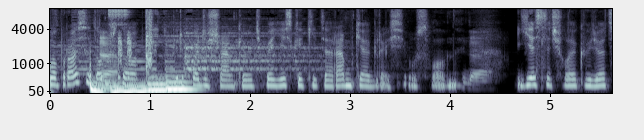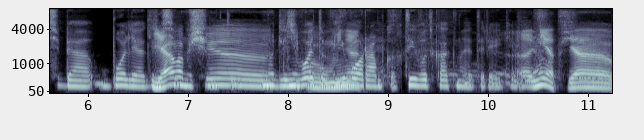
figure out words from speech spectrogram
вопрос о том, Да. что ты не переходишь рамки, у тебя есть какие-то рамки агрессии условные. Да. Если человек ведет себя более агрессивно, Я чем вообще, ты, но для него типа, это у в меня- его рамках, ты вот как на это реагируешь? Э, Нет, я,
